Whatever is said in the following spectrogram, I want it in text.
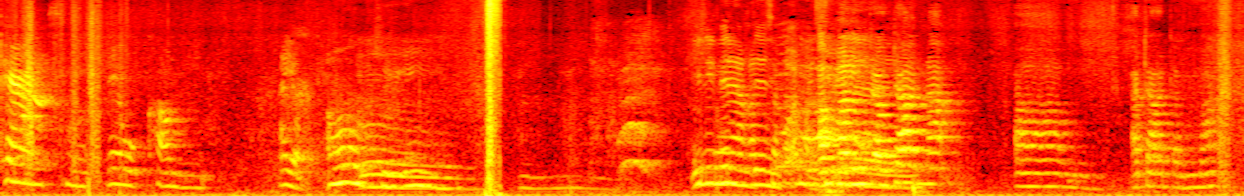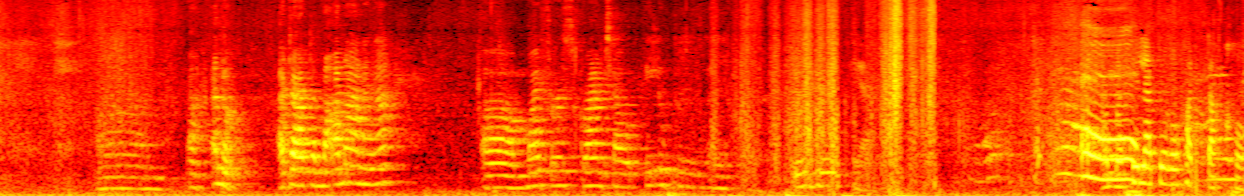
parents, me, they will call me Ayop. Okay. ilinakat sa ko Ang anong daw dana. Um, atatama. Um, ah, ano? Atatama. Ana nga. Um, my first grandchild, ilupin ano. Yeah. Ama sila pero katak ko.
